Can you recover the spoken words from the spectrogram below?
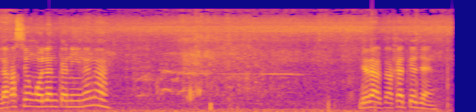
Lakas yung ulan kanina na. Gerald, akit ka dyan.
